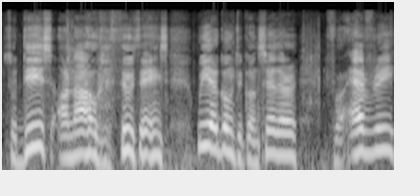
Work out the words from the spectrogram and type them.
So these are now the two things we are going to consider for every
